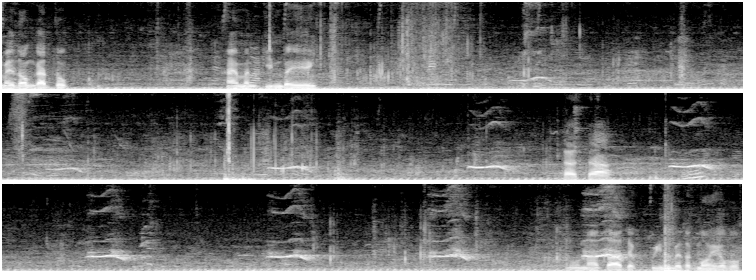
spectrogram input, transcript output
ไม่ต้องกระตุก ให้มันกินไปเอง ช้าช้าดูหน้าตาจะฟินไปสักหน่อยครับผม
